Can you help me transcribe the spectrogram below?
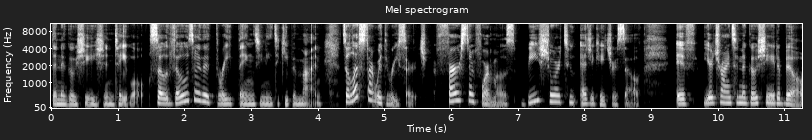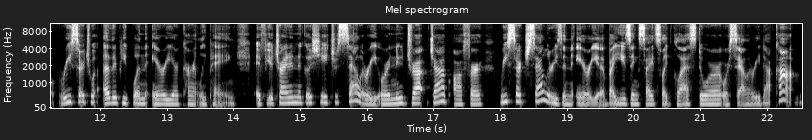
the negotiation table. So, those are the three things you need to keep in mind. So, let's start with research. First and foremost, be sure to educate yourself. If you're trying to negotiate a bill, research what other people in the area are currently paying. If you're trying to negotiate your salary or a new job offer, research salaries in the area by using sites like Glassdoor or salary.com.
